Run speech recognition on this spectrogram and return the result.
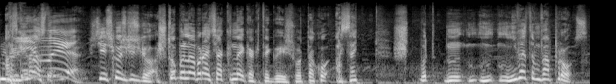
минут. пожалуйста, Длинные? Секундочку, секундочку. Чтобы набрать акне, как ты говоришь, вот такой, а за, ш- вот не в этом вопрос,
